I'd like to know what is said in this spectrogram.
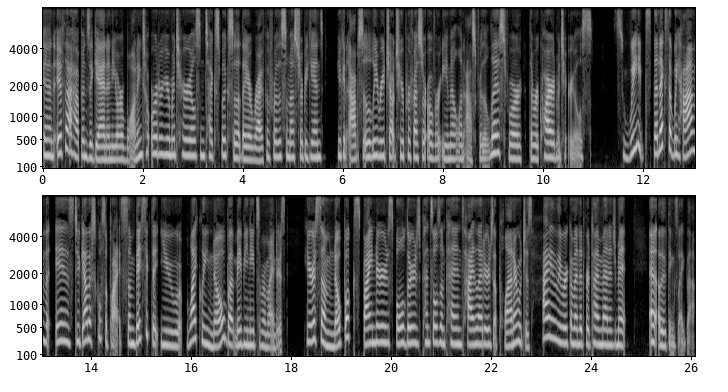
And if that happens again and you're wanting to order your materials and textbooks so that they arrive before the semester begins, you can absolutely reach out to your professor over email and ask for the list for the required materials. Sweet. The next step we have is to gather school supplies, some basic that you likely know, but maybe need some reminders. Here are some notebooks, binders, folders, pencils and pens, highlighters, a planner, which is highly recommended for time management, and other things like that.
